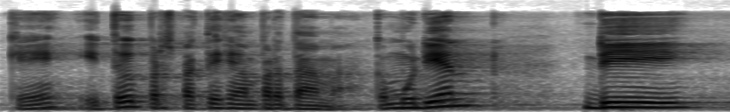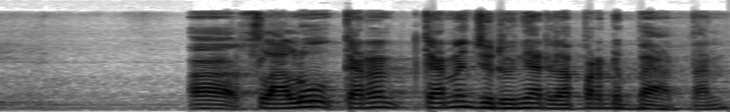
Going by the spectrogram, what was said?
Oke, itu perspektif yang pertama. Kemudian di uh, selalu karena karena judulnya adalah perdebatan,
